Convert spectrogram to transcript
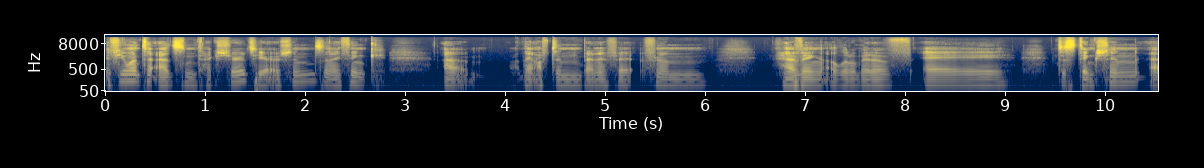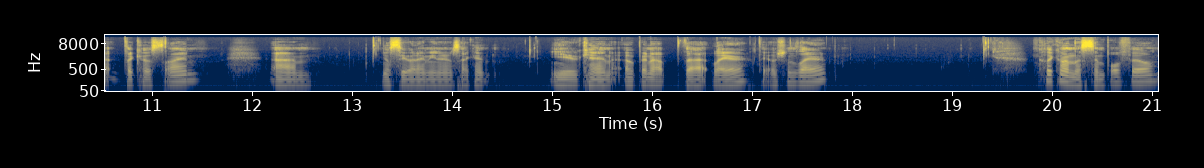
if you want to add some texture to your oceans, and I think um, they often benefit from having a little bit of a distinction at the coastline. Um, You'll see what I mean in a second. You can open up that layer, the oceans layer, click on the simple fill,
